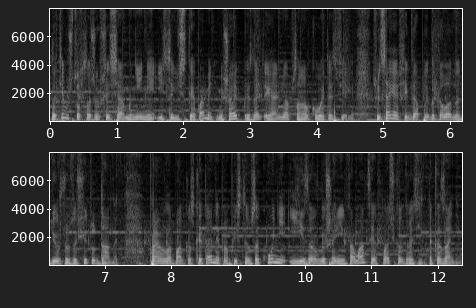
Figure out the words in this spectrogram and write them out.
Затем, что сложившееся мнение и историческая память мешают признать реальную обстановку в этой сфере. Швейцария всегда предлагала надежную защиту данных. Правила банковской тайны прописаны в законе, и за разглашение информации оплачка грозит наказание.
